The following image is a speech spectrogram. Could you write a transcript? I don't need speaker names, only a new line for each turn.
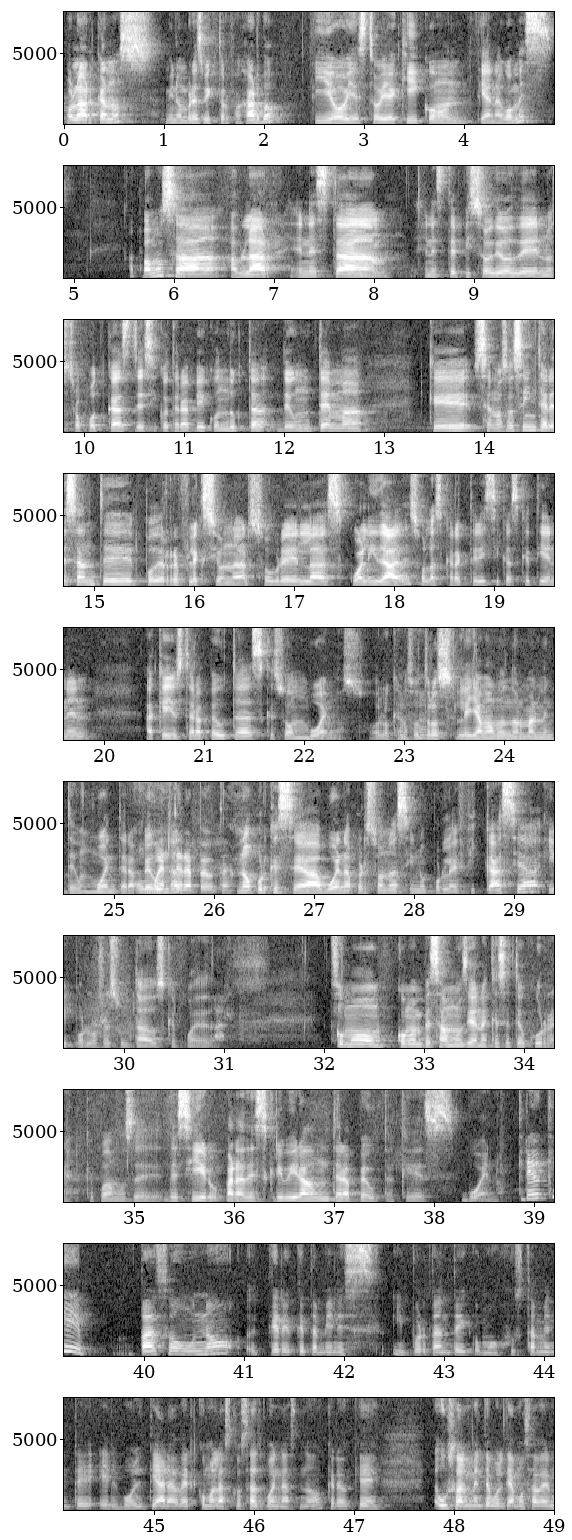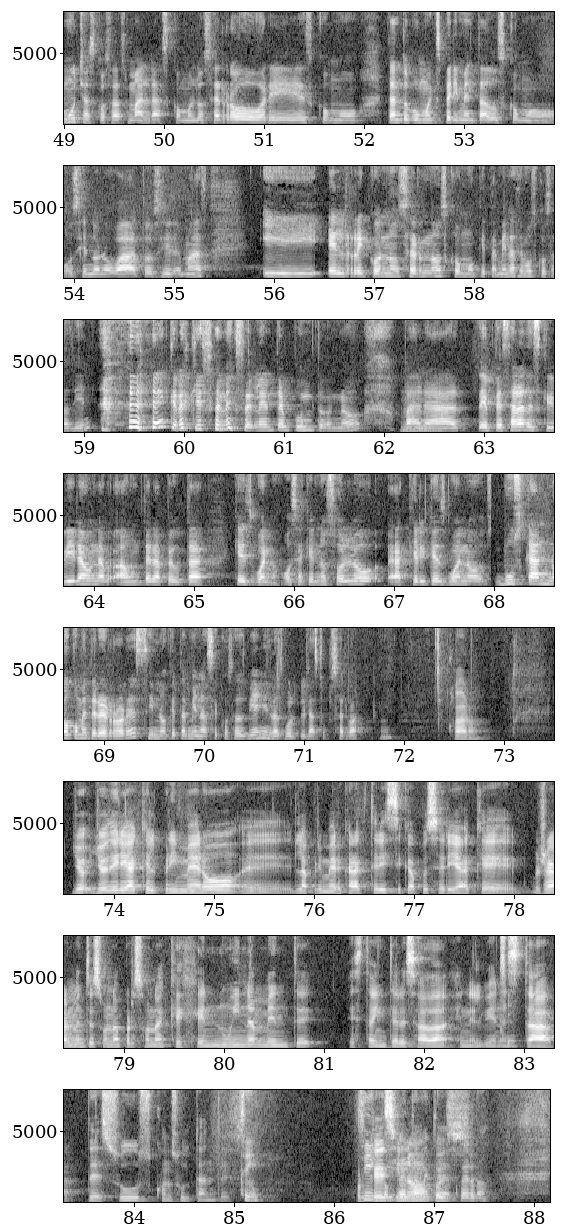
Hola arcanos, mi nombre es Víctor Fajardo y hoy estoy aquí con Diana Gómez. Vamos a hablar en, esta, en este episodio de nuestro podcast de psicoterapia y conducta de un tema que se nos hace interesante poder reflexionar sobre las cualidades o las características que tienen aquellos terapeutas que son buenos, o lo que nosotros le llamamos normalmente un buen terapeuta.
Un buen terapeuta.
No porque sea buena persona, sino por la eficacia y por los resultados que puede dar. ¿Cómo, ¿Cómo, empezamos, Diana? ¿Qué se te ocurre que podamos decir para describir a un terapeuta que es bueno?
Creo que paso uno, creo que también es importante como justamente el voltear a ver como las cosas buenas, ¿no? Creo que usualmente volteamos a ver muchas cosas malas, como los errores, como tanto como experimentados como siendo novatos y demás. Y el reconocernos como que también hacemos cosas bien, creo que es un excelente punto, ¿no? Para empezar a describir a, una, a un terapeuta que es bueno. O sea, que no solo aquel que es bueno busca no cometer errores, sino que también hace cosas bien y las, las observa. ¿no?
Claro. Yo, yo, diría que el primero, eh, la primera característica pues sería que realmente es una persona que genuinamente está interesada en el bienestar sí. de sus consultantes.
¿no? Sí.
Porque
sí,
si no, pues...
De acuerdo.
